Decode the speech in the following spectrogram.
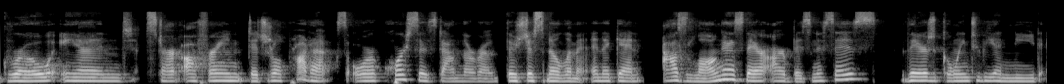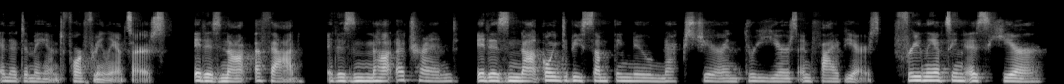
grow and start offering digital products or courses down the road. There's just no limit. And again, as long as there are businesses, there's going to be a need and a demand for freelancers. It is not a fad. It is not a trend. It is not going to be something new next year in three years and five years. Freelancing is here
